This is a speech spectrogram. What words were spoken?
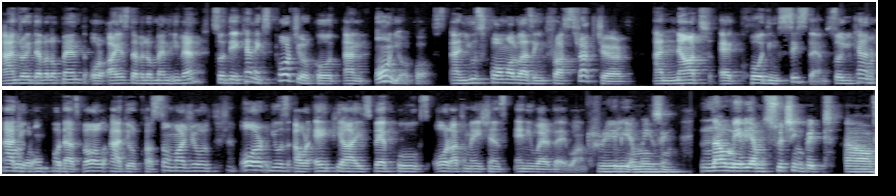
Android development or iOS development even. So they can export your code and own your code and use Formal as infrastructure and not a coding system. So you can add your own code as well, add your custom module, or use our APIs, webhooks, or automations anywhere they want. Really amazing. Now maybe I'm switching bit of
